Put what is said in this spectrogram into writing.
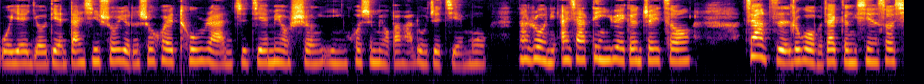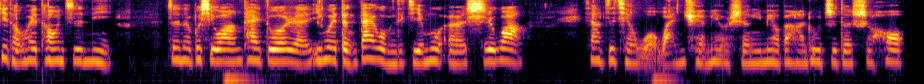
我也有点担心，说有的时候会突然之间没有声音，或是没有办法录制节目。那如果你按下订阅跟追踪，这样子，如果我们在更新的时候，系统会通知你。真的不希望太多人因为等待我们的节目而失望。像之前我完全没有声音，没有办法录制的时候，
